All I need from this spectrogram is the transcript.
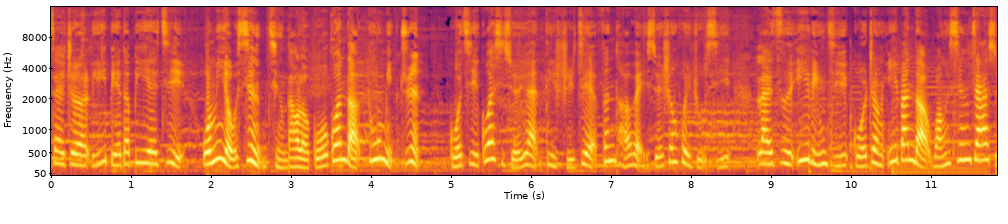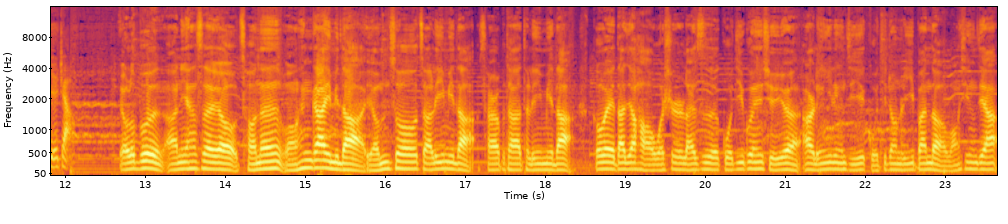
在这离别的毕业季，我们有幸请到了国关的都敏俊，国际关系学院第十届分团委学生会主席，来自一零级国政一班的王兴佳学长。여러분 안녕하세요. 저는 왕흥가입니다. 염소 자리입니다. 잘 부탁드립니다. 各位大家好，我是来自国际关系学院二零一零级国际政治一班的王兴佳。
